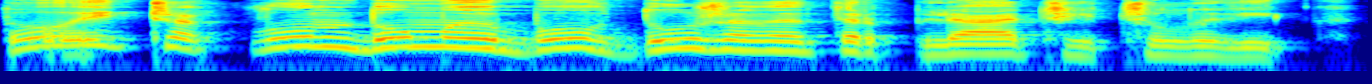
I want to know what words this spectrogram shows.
Той чаклун, думаю, був дуже нетерплячий чоловік.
